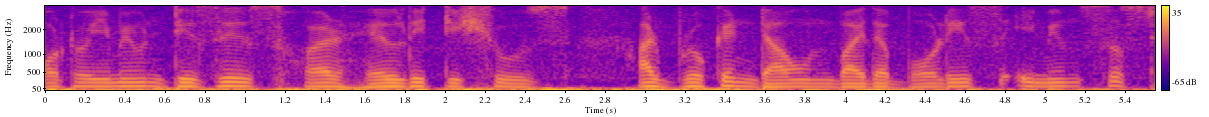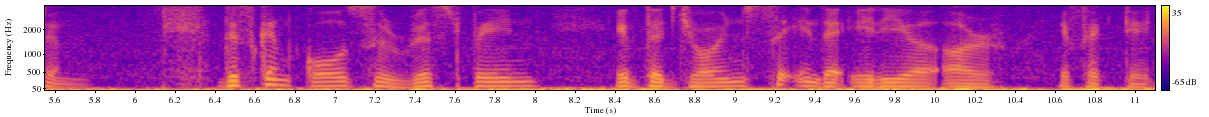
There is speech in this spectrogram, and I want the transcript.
autoimmune disease where healthy tissues are broken down by the body's immune system. This can cause wrist pain if the joints in the area are affected.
